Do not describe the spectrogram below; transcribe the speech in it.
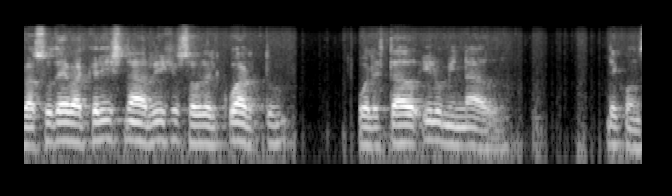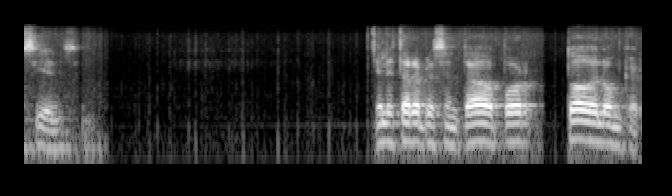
Vasudeva Krishna rige sobre el cuarto o el estado iluminado de conciencia. Él está representado por todo el Omkar.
